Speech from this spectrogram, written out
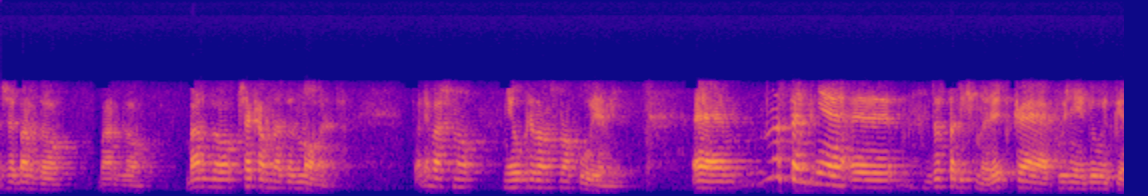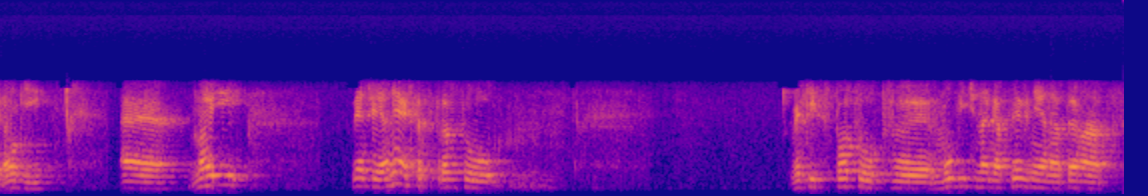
że bardzo, bardzo, bardzo czekam na ten moment, ponieważ no, nie ukrywam, smakuje mi. Następnie e, dostaliśmy rybkę, później były pierogi. E, no i wiecie, ja nie chcę po prostu w jakiś sposób e, mówić negatywnie na temat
